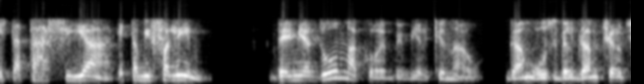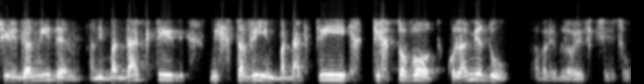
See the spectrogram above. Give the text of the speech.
את התעשייה, את המפעלים. והם ידעו מה קורה בבירקנאו. גם רוזוולט, גם צ'רצ'יל, גם אידן. אני בדקתי מכתבים, בדקתי תכתובות, כולם ידעו, אבל הם לא הפציצו.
